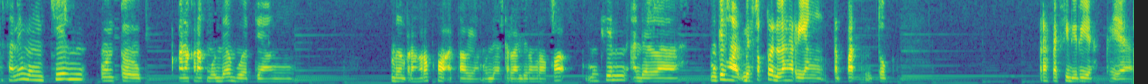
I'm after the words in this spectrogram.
pesannya mungkin untuk anak-anak muda buat yang belum pernah ngerokok atau yang udah terlanjur ngerokok mungkin adalah mungkin besok tuh adalah hari yang tepat untuk refleksi diri ya kayak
